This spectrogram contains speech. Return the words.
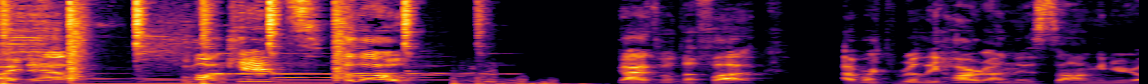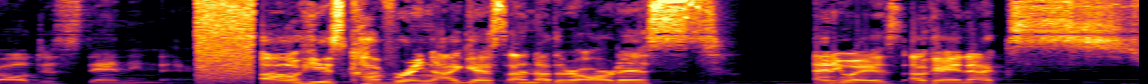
right now. Come on, kids. Hello. Guys, what the fuck? I worked really hard on this song and you're all just standing there. Oh, he's covering, I guess, another artist. Anyways, okay, next.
